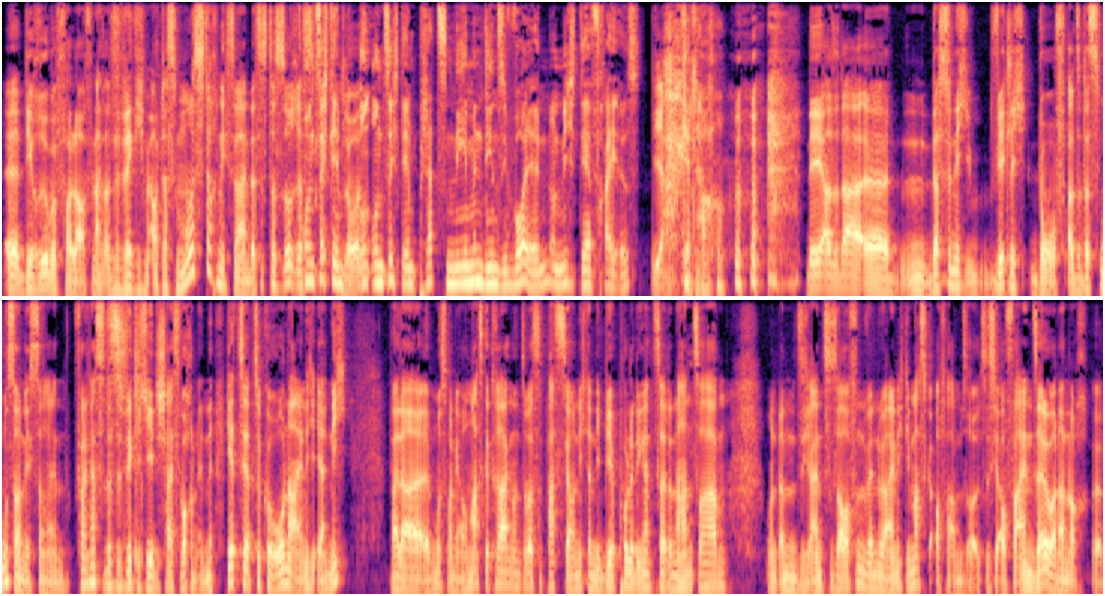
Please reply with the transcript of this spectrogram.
äh, die Rübe volllaufen lassen. Also denke ich mir auch, das muss doch nicht sein. Das ist doch so respektlos. Und sich, den, und, und sich den Platz nehmen, den sie wollen und nicht der frei ist. Ja, genau. Nee, also da, äh, das finde ich wirklich doof. Also das muss doch nicht sein. Vor allem hast du, das ist wirklich jedes scheiß Wochenende. Jetzt ja zu Corona eigentlich eher nicht, weil da äh, muss man ja auch Maske tragen und sowas. Das passt ja auch nicht, dann die Bierpulle die ganze Zeit in der Hand zu haben und dann sich einen zu saufen, wenn du eigentlich die Maske aufhaben sollst. Ist ja auch für einen selber dann noch äh,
